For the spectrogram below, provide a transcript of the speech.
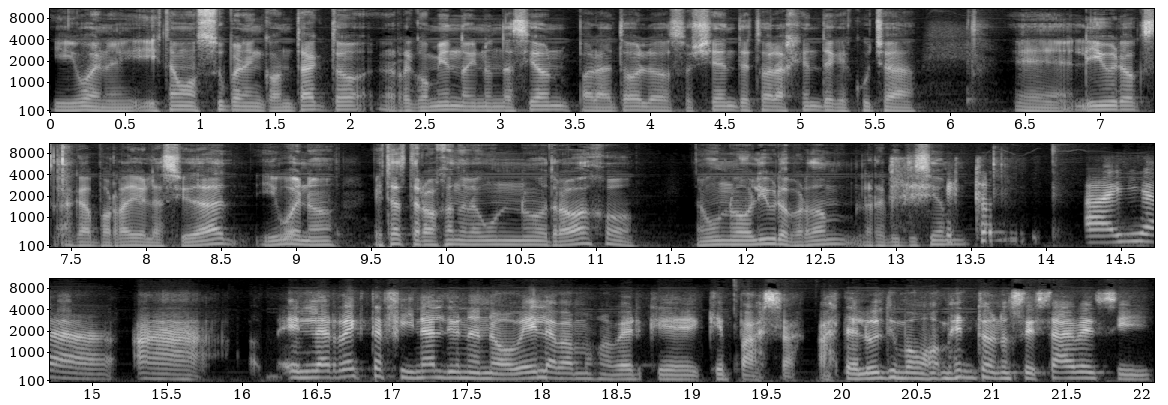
Y bueno, y estamos súper en contacto. Recomiendo Inundación para todos los oyentes, toda la gente que escucha eh, Librox, acá por Radio La Ciudad. Y bueno, ¿estás trabajando en algún nuevo trabajo? ¿Algún nuevo libro, perdón? La repetición. Estoy ahí a, en la recta final de una novela, vamos a ver qué, qué, pasa. Hasta el último momento no se sabe si,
